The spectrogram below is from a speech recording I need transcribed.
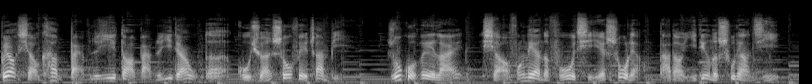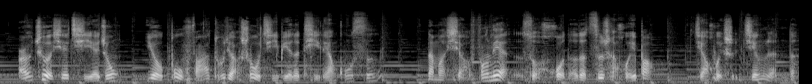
不要小看百分之一到百分之一点五的股权收费占比。如果未来小风链的服务企业数量达到一定的数量级，而这些企业中又不乏独角兽级别的体量公司，那么小风链所获得的资产回报将会是惊人的。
